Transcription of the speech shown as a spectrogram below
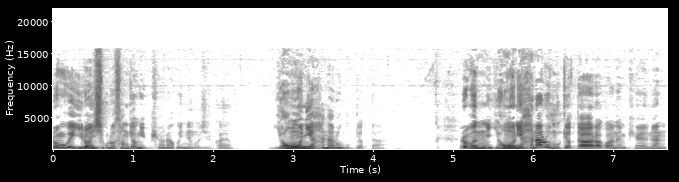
여러분 왜 이런 식으로 성경이 표현하고 있는 것일까요? 영혼이 하나로 묶였다. 여러분 영혼이 하나로 묶였다라고 하는 표현은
